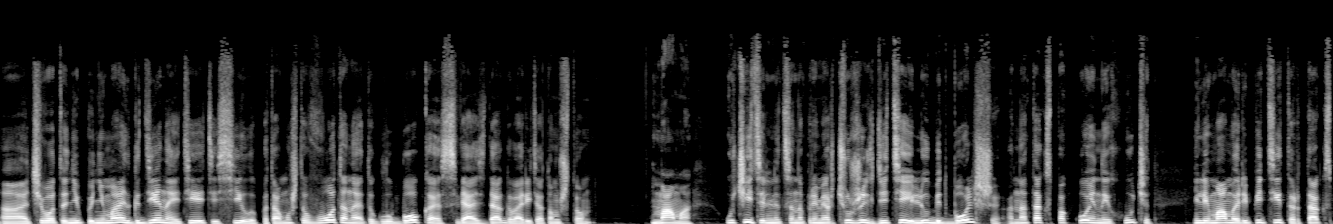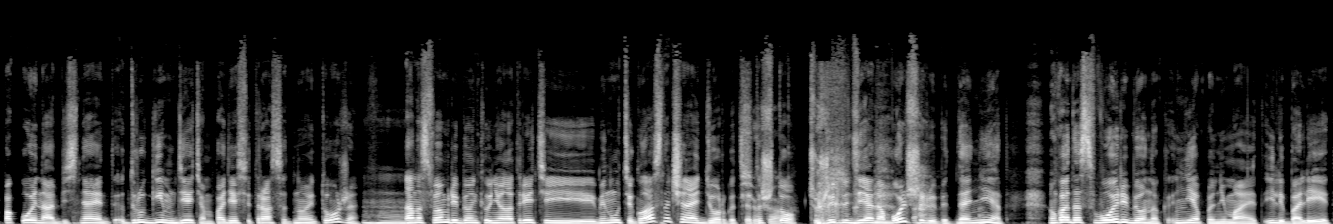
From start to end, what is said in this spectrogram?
а, чего-то не понимает, где найти эти силы. Потому что вот она, эта глубокая связь, да, говорить о том, что мама, учительница, например, чужих детей любит больше, она так спокойно их учит, или мама-репетитор так спокойно объясняет другим детям по 10 раз одно и то же, Мгм. а на своем ребенке у нее на третьей минуте глаз начинает дергаться. Всё Это так. что? Чужих людей она больше любит? Да нет. Но когда свой ребенок не понимает или болеет,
